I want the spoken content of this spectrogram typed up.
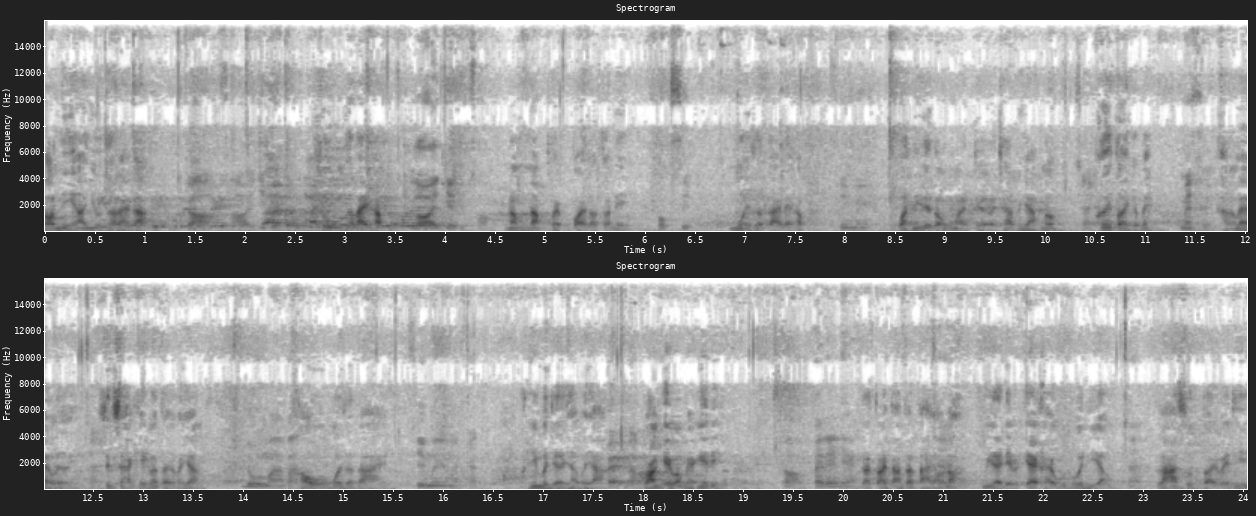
ตอนนี้อายุเท่าไหร่ละ ก็เอายี่สิบสูงเท่าไหร่ครับ ร้อยเจ็ดสิบสองน้ำหนักปล่อยๆเราตอนนี้ หกสิบมวยสไตล์อะไรครับสี่เมตรวันนี้จะต้องมาเจอชาติพยักษ์เนาะ ใช่เคยต่อยกันไหม ไม่เคย ครั้งแรกเลย ใช่ ศึกษาเก่งมาต่อยเขายัง ดูมาบ้างเขามวยสไตล์สี่มือเหมือนกันวันนี้มาเจอชาติพยักษ์ครับวางเกมวางแผนไงดีก็ไปเรื่อยก็ต่อยตามสไตล์เราเนาะมีอะไรเดี๋ยวไปแก้ไขอาวุ้นทุกทีเอาๆใช่ล่าสุดต่อยไว้ที่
